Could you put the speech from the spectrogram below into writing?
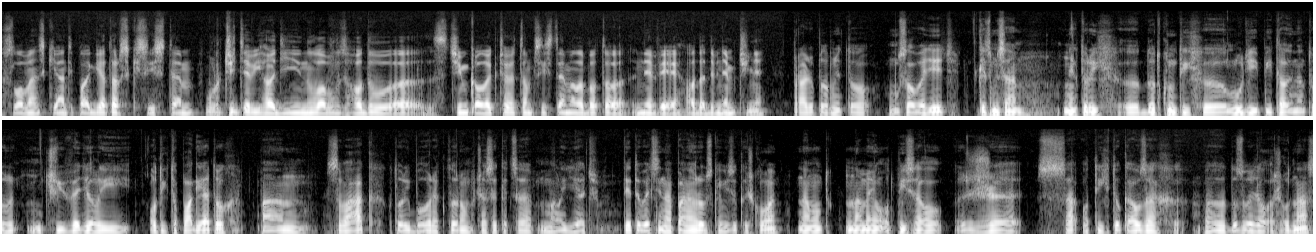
slovenský antiplagiatorský systém určite vyhodí nulovú zhodu e, s čímkoľvek, čo je v tom systéme, lebo to nevie hľadať v Nemčine? Pravdepodobne to musel vedieť. Keď sme sa niektorých e, dotknutých e, ľudí pýtali na to, či vedeli o týchto plagiatoch. Pán Svák, ktorý bol rektorom v čase, keď sa mali diať tieto veci na Európskej vysokej škole, nám na mail odpísal, že sa o týchto kauzach e, dozvedel až od nás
